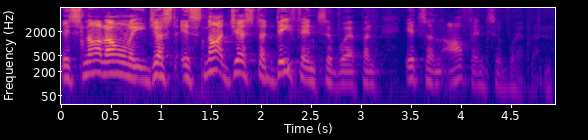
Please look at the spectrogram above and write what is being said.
It's not only just it's not just a defensive weapon, it's an offensive weapon.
